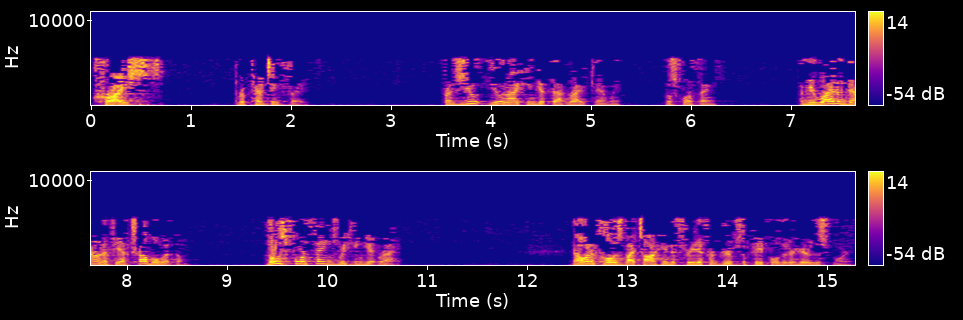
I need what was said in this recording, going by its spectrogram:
Christ, repenting faith. Friends, you, you and I can get that right, can't we? Those four things? I mean, write them down if you have trouble with them. Those four things we can get right. Now, I want to close by talking to three different groups of people that are here this morning.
